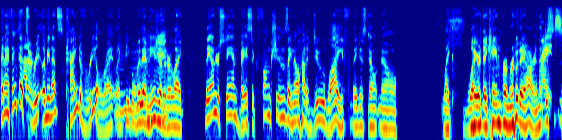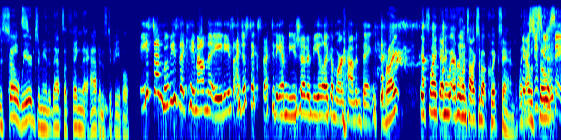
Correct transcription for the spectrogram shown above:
and I think that's real. I mean, that's kind of real, right? Like people with amnesia that mm-hmm. are like, they understand basic functions, they know how to do life, they just don't know like where they came from or who they are, and that Right, just is so right. weird to me that that's a thing that happens to people. based on movies that came out in the 80s i just expected amnesia to be like a more common thing right? It's like anyway, everyone talks about quicksand. Like I I was, was, just so gonna say,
